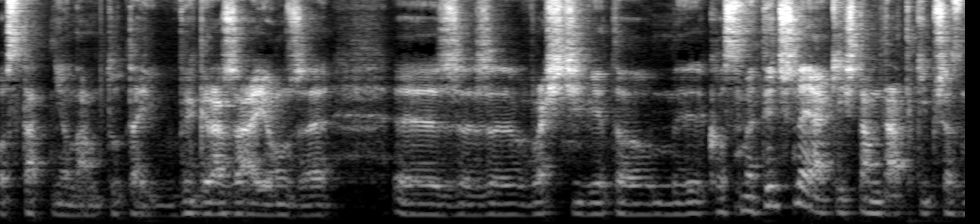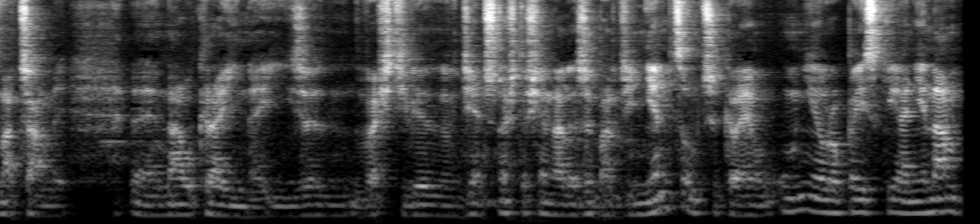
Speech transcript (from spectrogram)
ostatnio nam tutaj wygrażają, że, e, że, że właściwie to my kosmetyczne jakieś tam datki przeznaczamy e, na Ukrainę i że właściwie wdzięczność to się należy bardziej Niemcom czy krajom Unii Europejskiej, a nie nam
